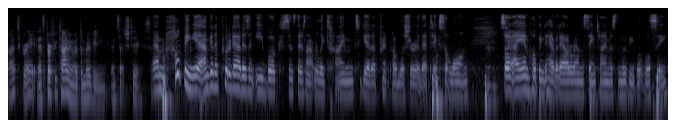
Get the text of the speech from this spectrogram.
that's great. And it's perfect timing with the movie and such too. So. I'm hoping, yeah, I'm going to put it out as an ebook since there's not really time to get a print publisher. That takes so long. Mm-hmm. So I am hoping to have it out around the same time as the movie, but we'll see.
